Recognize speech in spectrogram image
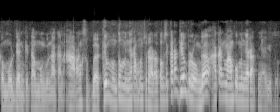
kemudian kita menggunakan arang sebagai untuk menyerap unsur hara toksik karena dia berongga akan mampu menyerapnya gitu.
